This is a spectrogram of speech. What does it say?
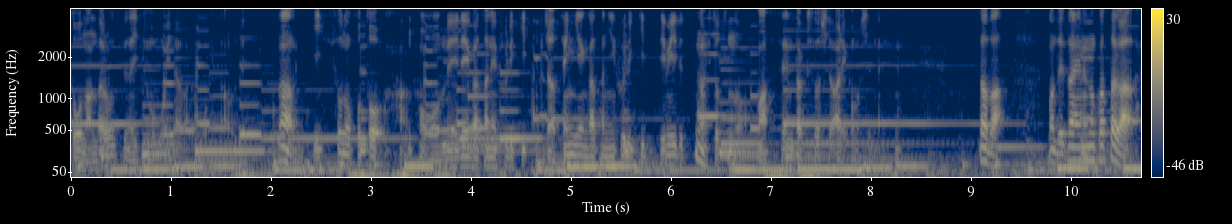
どうなんだろうっていうのはいつも思いながら思ってたので、まあ、いっそのことあの命令型に振り切ってじゃあ宣言型に振り切ってみるっていうのは一つの、まあ、選択肢としてはありかもしれないですね。ただ、まあ、デザイナーの方が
